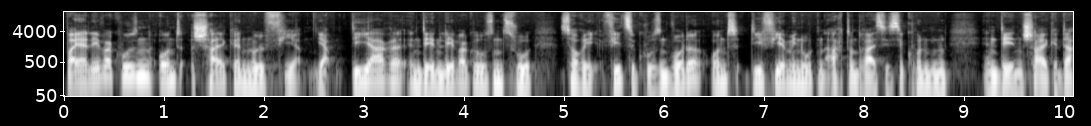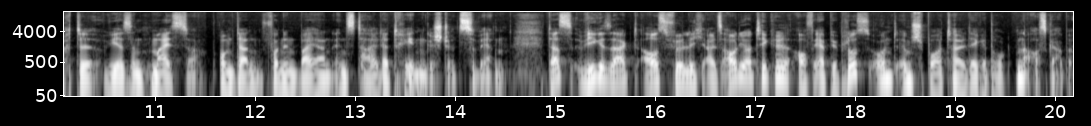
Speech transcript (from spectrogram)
Bayer Leverkusen und Schalke 04. Ja, die Jahre, in denen Leverkusen zu, sorry, Vizekusen wurde und die 4 Minuten 38 Sekunden, in denen Schalke dachte, wir sind Meister, um dann von den Bayern ins Tal der Tränen gestürzt zu werden. Das, wie gesagt, ausführlich als Audioartikel auf RP Plus und im Sportteil der gedruckten Ausgabe.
